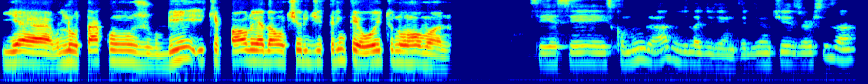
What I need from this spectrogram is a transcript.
ia lutar com um zumbi e que Paulo ia dar um tiro de 38 no romano. Você ia ser excomungado de lá de dentro, eles iam te exorcizar.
